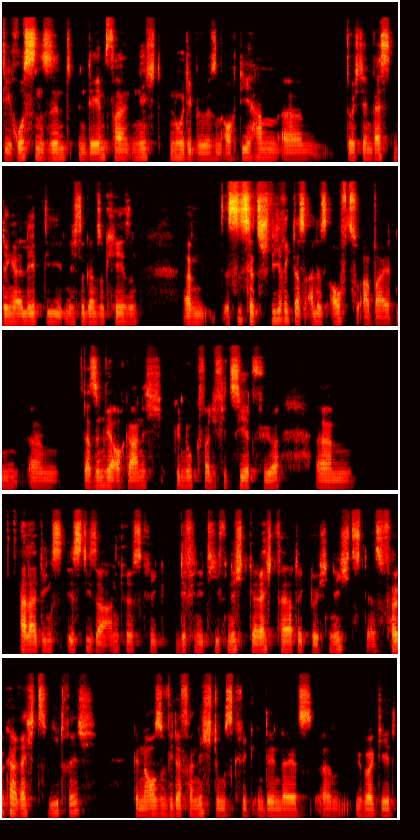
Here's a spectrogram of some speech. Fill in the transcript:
die Russen sind in dem Fall nicht nur die Bösen. Auch die haben ähm, durch den Westen Dinge erlebt, die nicht so ganz okay sind. Ähm, es ist jetzt schwierig, das alles aufzuarbeiten. Ähm, da sind wir auch gar nicht genug qualifiziert für. Ähm, allerdings ist dieser Angriffskrieg definitiv nicht gerechtfertigt durch nichts. Der ist völkerrechtswidrig, genauso wie der Vernichtungskrieg, in den der jetzt ähm, übergeht.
